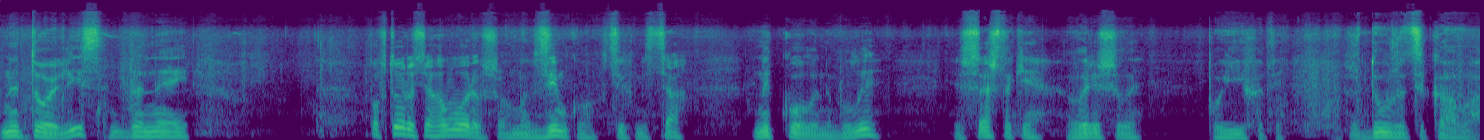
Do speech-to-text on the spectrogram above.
Не той ліс до неї. Повторюся, говорив, що ми взимку в цих місцях ніколи не були і все ж таки вирішили поїхати. Дуже цікаво.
